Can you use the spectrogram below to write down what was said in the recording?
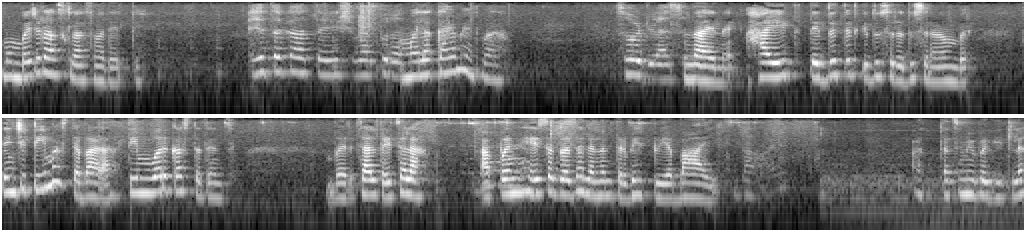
मुंबईच्या डान्स क्लासमध्ये आहेत ते. हे तर का आता ईश्वरपुरात? मला काय माहीत बाळा? सोडलं असं. नाही नाही. हाईत ते देतात की दुसरं दुसरा नंबर. त्यांची टीम असते बाळा. टीम वर्क असतं त्यांचं. बरं चालतंय चला. आपण हे सगळं झाल्यानंतर भेटूया. बाय आत्ताच मी बघितलं.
